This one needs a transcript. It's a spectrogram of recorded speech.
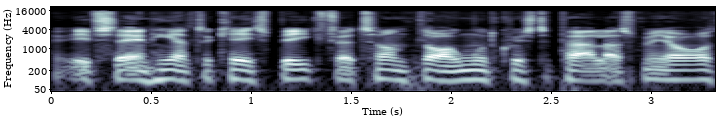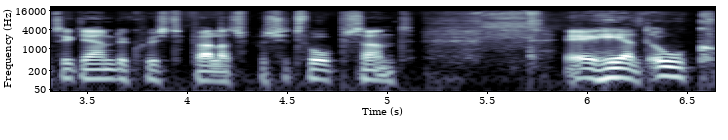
i och för sig en helt okej spik för ett sånt lag mot Crystal Palace. Men jag tycker ändå Crystal Palace på 22% är helt OK.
